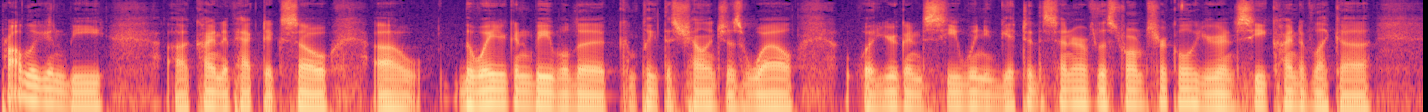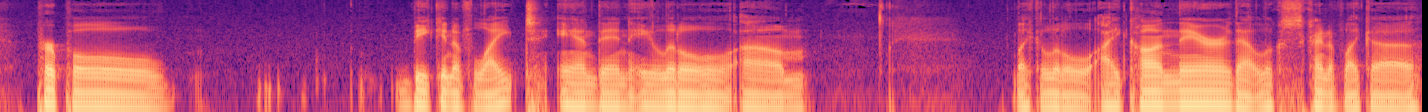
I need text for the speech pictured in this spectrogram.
probably going to be uh, kind of hectic. So, uh, the way you're going to be able to complete this challenge as well, what you're going to see when you get to the center of the storm circle, you're going to see kind of like a purple beacon of light and then a little um, like a little icon there that looks kind of like a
